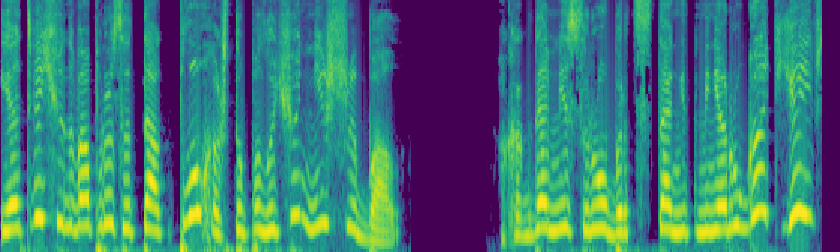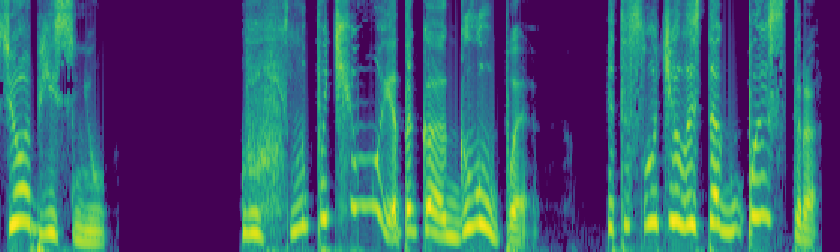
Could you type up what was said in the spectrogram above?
и отвечу на вопросы так плохо, что получу низший балл. А когда мисс Роберт станет меня ругать, я ей все объясню. Ух, ну почему я такая глупая? Это случилось так быстро.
